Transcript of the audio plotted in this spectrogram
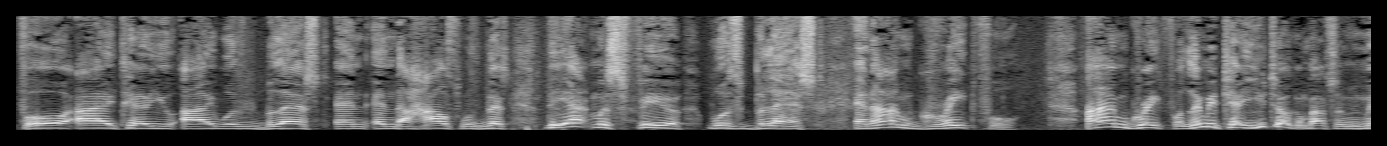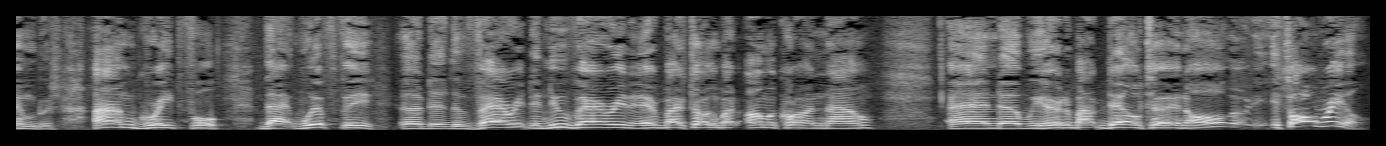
For I tell you, I was blessed and, and the house was blessed. The atmosphere was blessed and I'm grateful. I'm grateful. Let me tell you, you're talking about some members. I'm grateful that with the uh, the, the variant, the new variant, and everybody's talking about Omicron now, and uh, we heard about Delta and all. The, it's all real.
